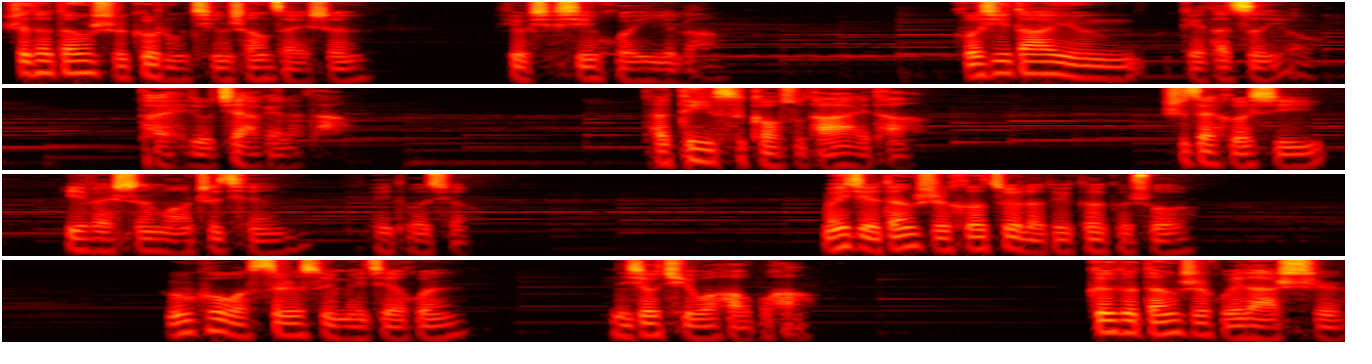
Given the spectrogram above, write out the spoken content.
是他当时各种情伤在身，有些心灰意冷。荷西答应给他自由，他也就嫁给了他。他第一次告诉他爱他，是在荷西。意外身亡之前没多久，梅姐当时喝醉了，对哥哥说：“如果我四十岁没结婚，你就娶我好不好？”哥哥当时回答是：“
